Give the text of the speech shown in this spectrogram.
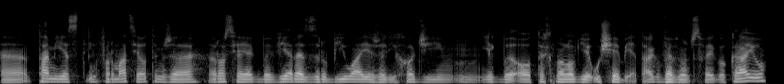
E, Tam jest informacja o tym, że Rosja jakby wiele zrobiła, jeżeli chodzi mm, jakby o technologię u siebie, tak, wewnątrz swojego kraju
